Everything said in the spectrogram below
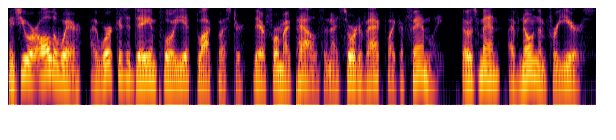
As you are all aware, I work as a day employee at Blockbuster, therefore my pals and I sort of act like a family. Those men, I've known them for years.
